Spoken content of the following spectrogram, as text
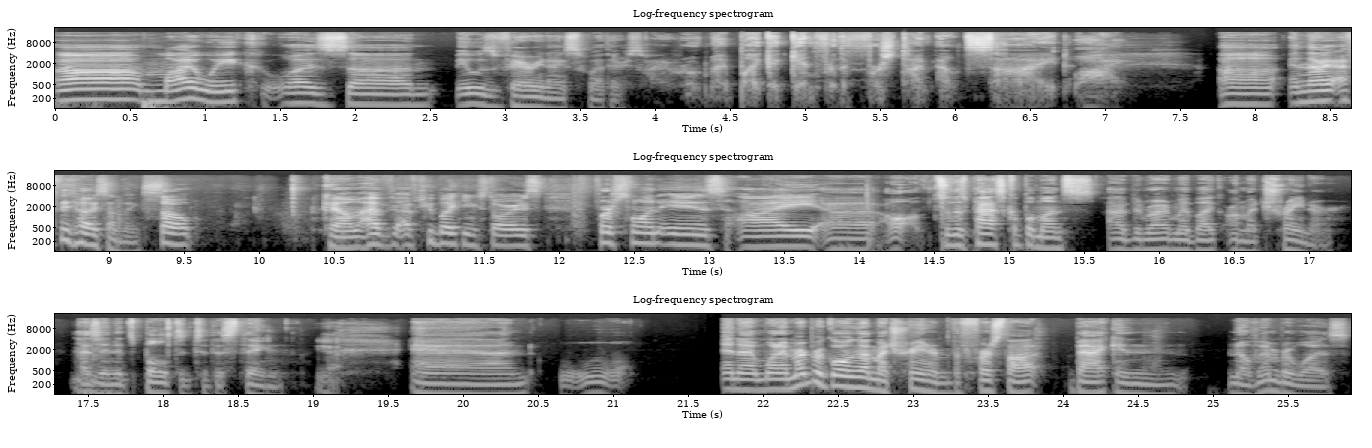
Uh, my week was um, it was very nice weather, so I rode my bike again for the first time outside. Why? Uh, and I have to tell you something. So, okay, um, I have I have two biking stories. First one is I uh, oh, so this past couple months I've been riding my bike on my trainer, as Mhm. in it's bolted to this thing. Yeah. And and when I remember going on my trainer, the first thought back in November was,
